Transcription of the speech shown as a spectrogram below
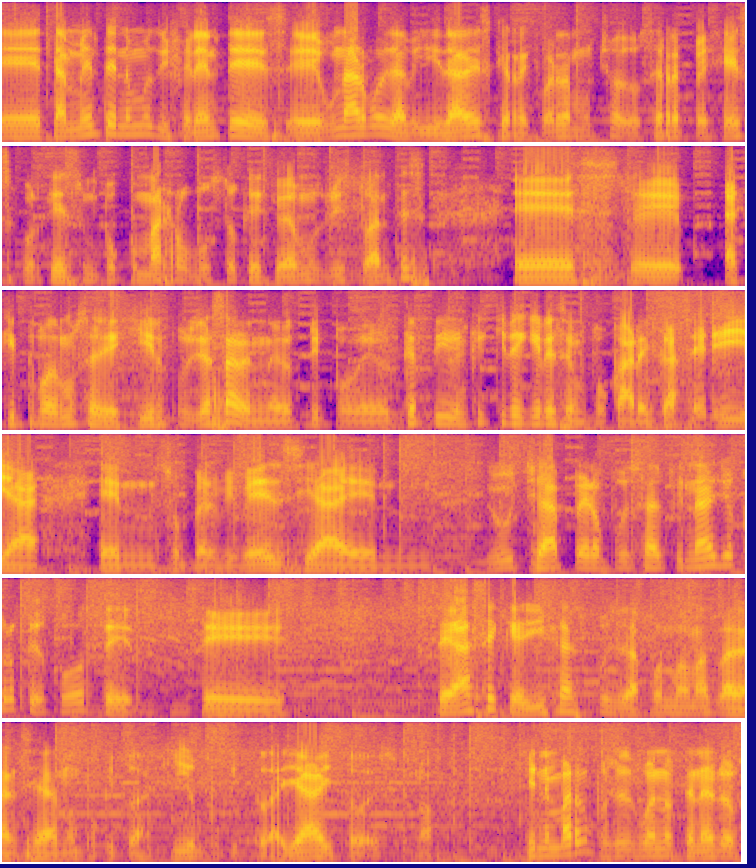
Eh, también tenemos diferentes, eh, un árbol de habilidades que recuerda mucho a los RPGs porque es un poco más robusto que el que habíamos visto antes. Este, aquí te podemos elegir, pues ya saben, el tipo de qué, en qué quiere- quieres enfocar, en cacería, en supervivencia, en lucha, pero pues al final yo creo que el juego te, te, te hace que elijas pues de la forma más balanceada, ¿no? Un poquito de aquí, un poquito de allá y todo eso, ¿no? Sin embargo, pues es bueno tener op-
